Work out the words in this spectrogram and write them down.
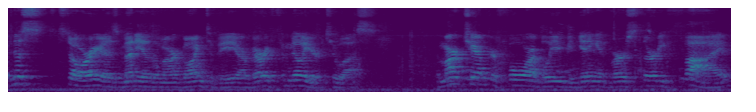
And this story, as many of them are going to be, are very familiar to us. In Mark chapter 4, I believe, beginning at verse 35,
